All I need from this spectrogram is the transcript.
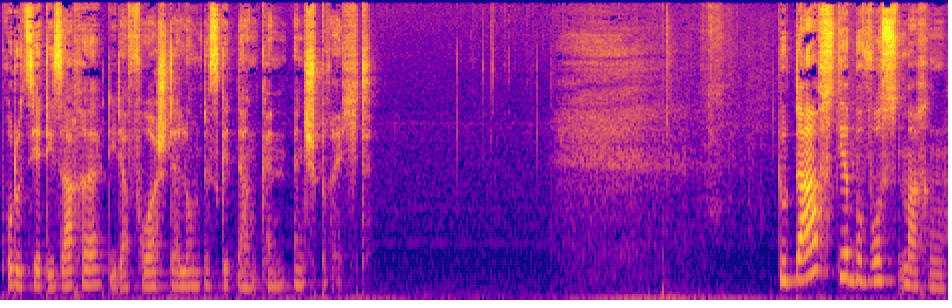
produziert die Sache, die der Vorstellung des Gedanken entspricht. Du darfst dir bewusst machen,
